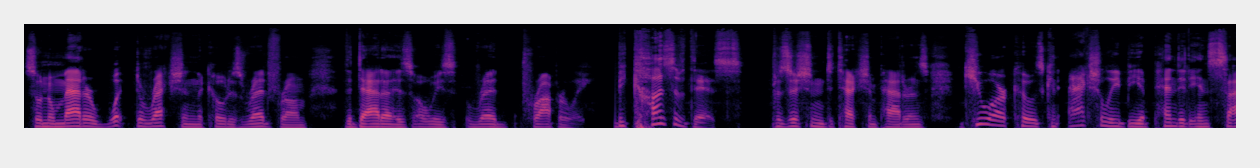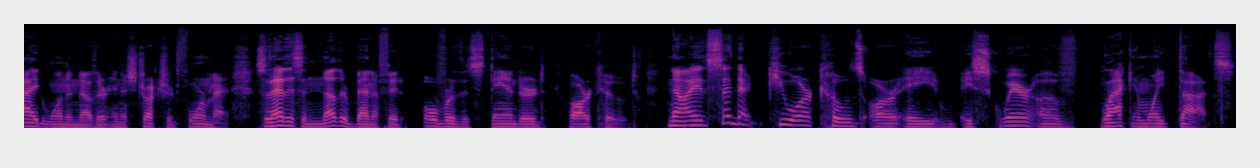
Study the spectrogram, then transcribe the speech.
So no matter what direction the code is read from, the data is always read properly. Because of this, position detection patterns, QR codes can actually be appended inside one another in a structured format. So that is another benefit over the standard barcode. Now, I had said that QR codes are a, a square of black and white dots.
